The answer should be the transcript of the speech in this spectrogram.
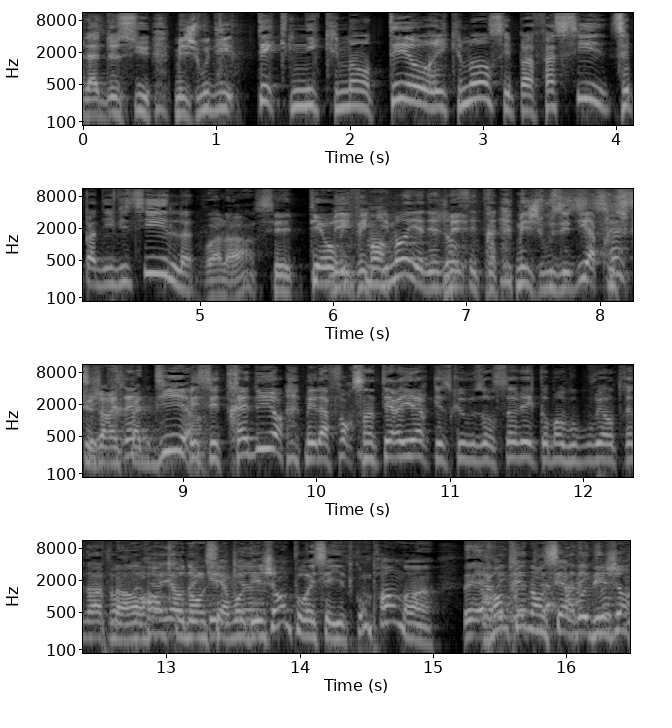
là-dessus. Mais je vous dis, techniquement, théoriquement, c'est pas facile, c'est pas difficile. Voilà, c'est théoriquement. Mais effectivement, il y a des gens, c'est très. Mais je vous ai dit après, ce que j'arrête pas de dire. Mais c'est très dur. Mais la force intérieure, qu'est-ce que vous en savez? Comment vous pouvez entrer dans la force bah, intérieure On rentre dans le cerveau des gens pour essayer de comprendre. Rentrer dans le cerveau des gens.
